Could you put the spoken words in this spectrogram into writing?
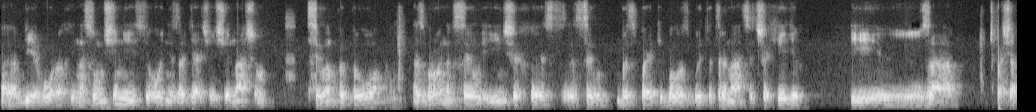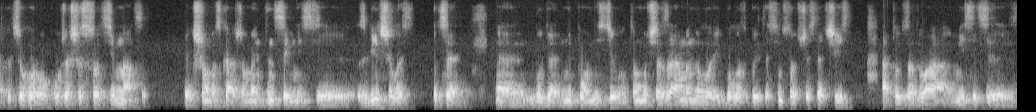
б'є ворог і на Сумщині. Сьогодні, завдячуючи нашим силам ППО, збройних сил і інших е, сил безпеки, було збито 13 шахідів. І е, за початку цього року вже 617. Якщо ми скажемо, інтенсивність е, збільшилась, то це е, буде не повністю, тому що за минулий рік було збито 766, а тут за два місяці з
